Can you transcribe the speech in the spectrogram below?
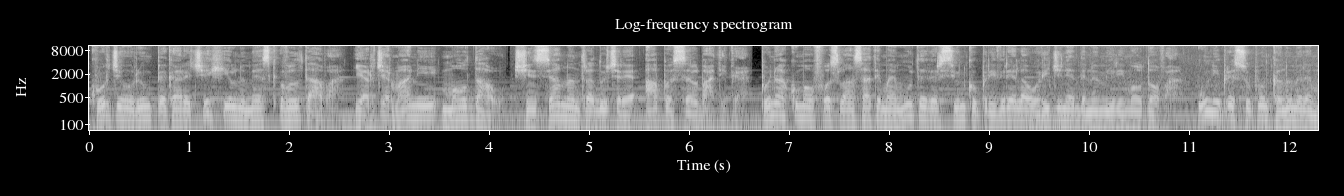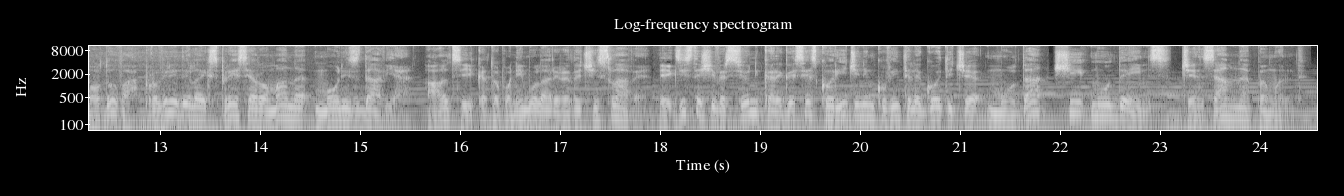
curge un rând pe care cehii îl numesc Vâltava, iar germanii Moldau și înseamnă în traducere apă sălbatică. Până acum au fost lansate mai multe versiuni cu privire la originea denumirii Moldova. Unii presupun că numele Moldova provine de la expresia romană Molis Davia, alții că toponimul are rădăcini slave. Există și versiuni care găsesc origini în cuvintele gotice Mulda și Muldeins, ce înseamnă pământ.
